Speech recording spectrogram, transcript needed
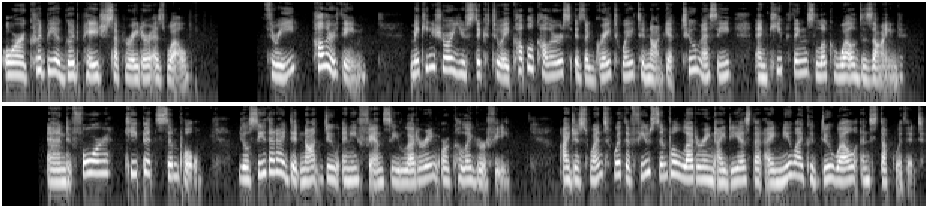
or it could be a good page separator as well. 3. Color theme. Making sure you stick to a couple colors is a great way to not get too messy and keep things look well designed. And 4. Keep it simple. You'll see that I did not do any fancy lettering or calligraphy. I just went with a few simple lettering ideas that I knew I could do well and stuck with it.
